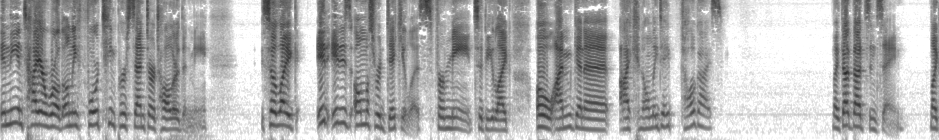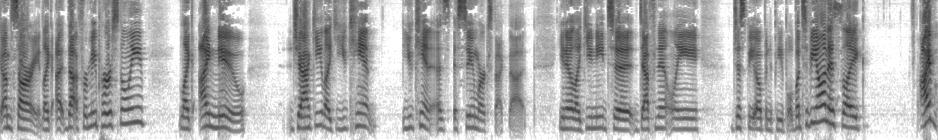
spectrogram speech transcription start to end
In the entire world, only 14% are taller than me. So like it, it is almost ridiculous for me to be like, oh, I'm gonna I can only date tall guys. Like that that's insane. Like I'm sorry. Like I, that for me personally, like I knew Jackie, like you can't you can't as, assume or expect that. You know, like you need to definitely just be open to people. But to be honest, like I've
